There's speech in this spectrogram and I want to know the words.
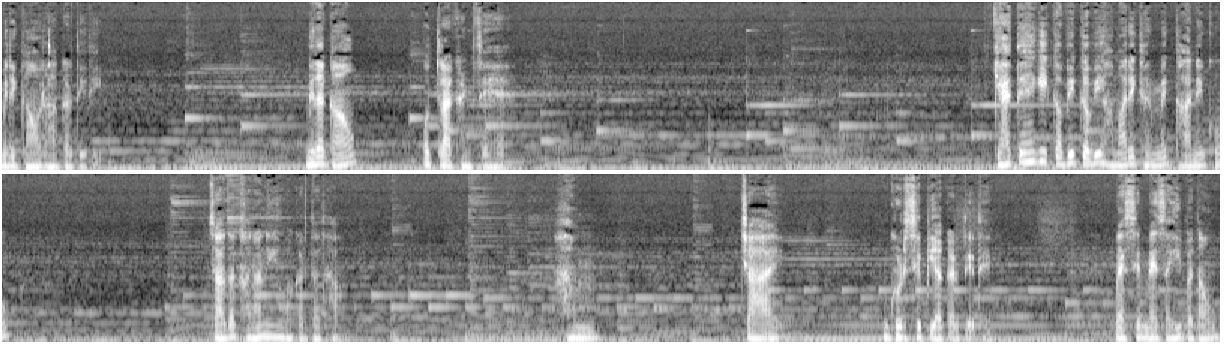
मेरे गाँव रहा करती थी। मेरा गाँव उत्तराखंड से है। कहते हैं कि कभी कभी हमारे घर में खाने को ज़्यादा खाना नहीं हुआ करता था। हम चाय, गुड़ से पिया करते थे। वैसे मैं सही बताऊँ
